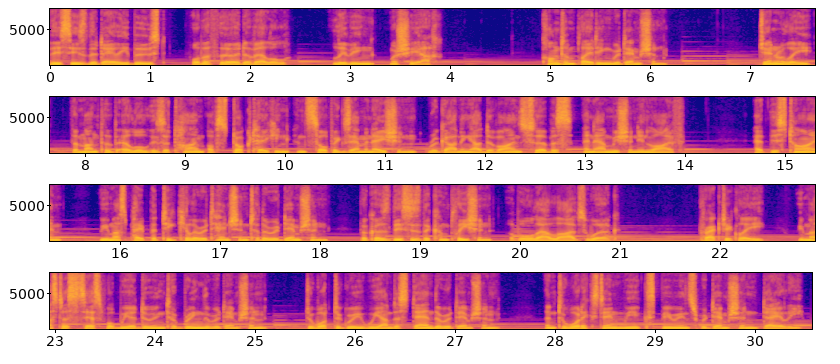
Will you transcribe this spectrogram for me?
This is the daily boost for the third of Elul, Living Moshiach. Contemplating Redemption. Generally, the month of Elul is a time of stock-taking and self-examination regarding our divine service and our mission in life. At this time, we must pay particular attention to the redemption because this is the completion of all our lives' work. Practically, we must assess what we are doing to bring the redemption, to what degree we understand the redemption, and to what extent we experience redemption daily.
